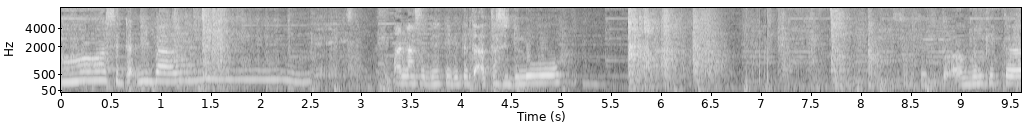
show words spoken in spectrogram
Oh, sedap ni bau. Panas hati-hati kita tak atas dulu. So, kita tutup oven kita.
